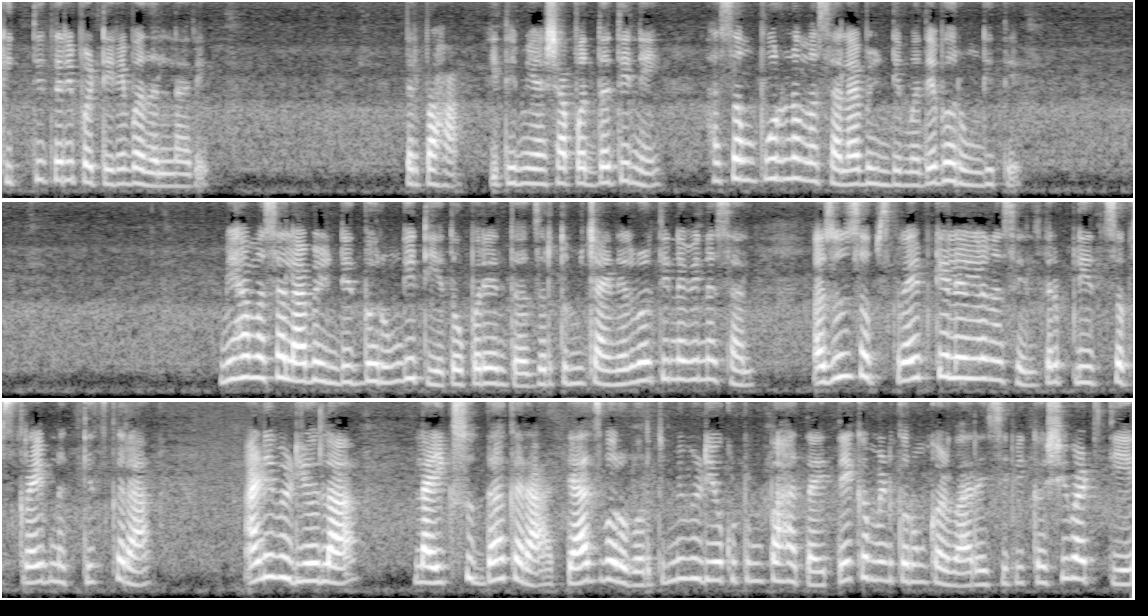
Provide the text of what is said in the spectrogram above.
कितीतरी पटीने बदलणार. आहे तर पहा इथे मी अशा पद्धतीने हा संपूर्ण मसाला भेंडीमध्ये भरून घेते. मी हा मसाला भेंडीत भरून घेते तोपर्यंत जर तुम्ही चॅनलवरती नवीन असाल अजून सबस्क्राईब केलेलं नसेल तर प्लीज सबस्क्राईब नक्कीच करा. आणि व्हिडिओला लाईकसुद्धा करा. त्याचबरोबर तुम्ही व्हिडिओ कुठून पाहताय ते कमेंट करून कळवा. रेसिपी कशी वाटते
